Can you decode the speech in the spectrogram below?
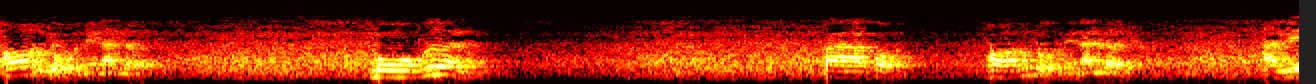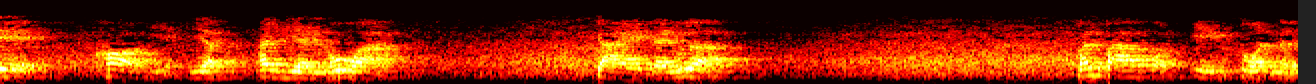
พร้อมอยู่ในนั้นเลย หมู่เพื่อนปรากฏพร้อมอยู่ในนั้นเลย อันนี้ข้อเปรียบเทียบให้เรียนรู้ว่า ใจในเมื่อ มันปรากฏอีกส่วนหนึ่ง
